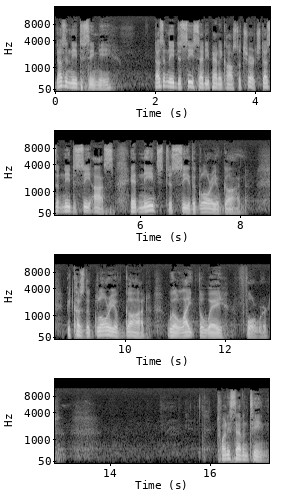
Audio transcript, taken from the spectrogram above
Doesn't need to see me. Doesn't need to see City Pentecostal Church. Doesn't need to see us. It needs to see the glory of God. Because the glory of God will light the way forward. 2017.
